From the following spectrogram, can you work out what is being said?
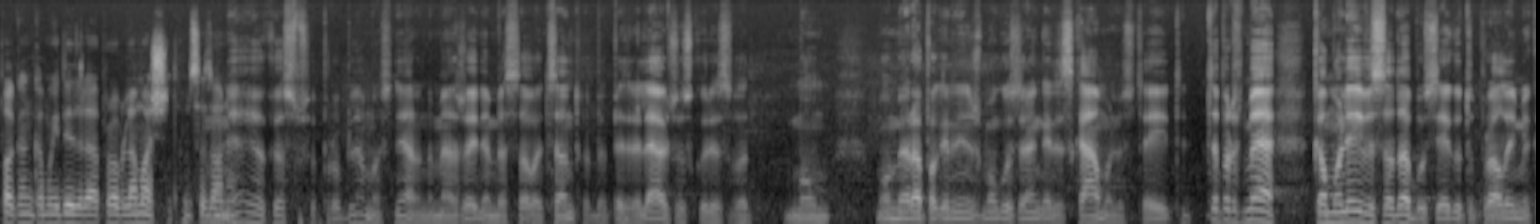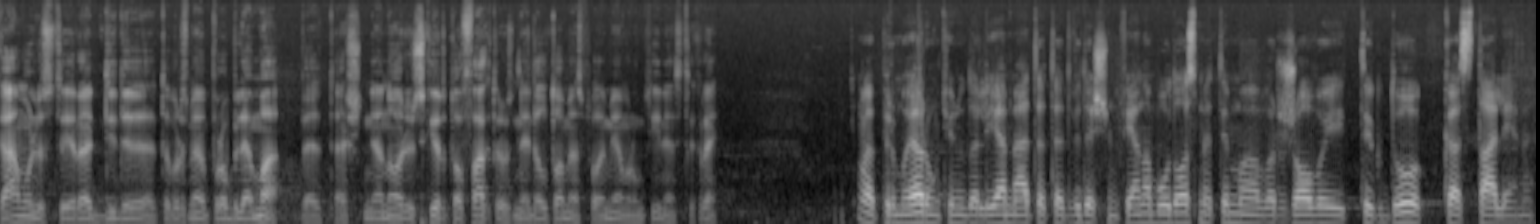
pakankamai didelė problema šitam sezonui. Ne, jokios problemos nėra. Nu, mes žaidėm be savo centro, be Petreliaučius, kuris mums mum yra pagrindinis žmogus renkantis kamuolius. Tai, ta prasme, kamuoliai visada bus. Jeigu tu pralaimi kamuolius, tai yra didelė, ta prasme, problema. Bet aš nenoriu išskirti to faktoriaus, ne dėl to mes pralaimėjom rungtynės tikrai. Pirmoje rungtynių dalyje metėte 21 baudos metimą, varžovai tik 2, kas tą lėmė.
